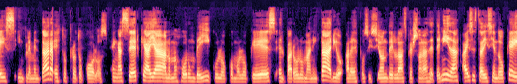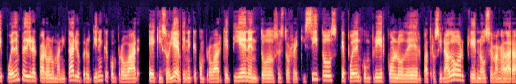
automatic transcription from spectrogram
ICE implementara estos protocolos en hacer que haya a lo mejor un vehículo como lo que es el parol humanitario a la disposición de las personas detenidas ahí se está diciendo, ok, pueden pedir el parol humanitario, pero tienen que comprobar X o Y, tienen que comprobar que tienen todos estos requisitos, que pueden cumplir con lo del patrocinador, que no se van a dar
